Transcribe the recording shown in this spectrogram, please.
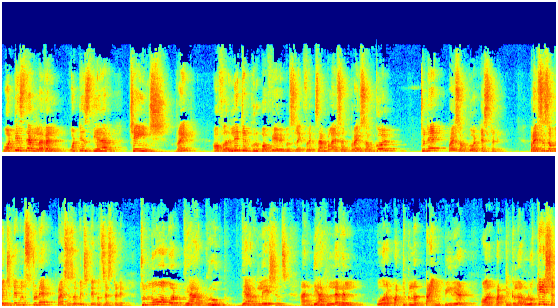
What is their level? What is their change, right? Of a related group of variables. Like for example, I said price of gold today, price of gold yesterday. Prices of vegetables today, prices of vegetables yesterday. To know about their group, their relations and their level over a particular time period or a particular location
